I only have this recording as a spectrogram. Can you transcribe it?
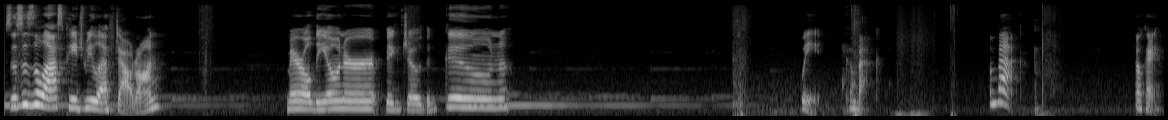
So this is the last page we left out on. Merrill the owner, Big Joe the goon. Wait, come back. Come back. Okay.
